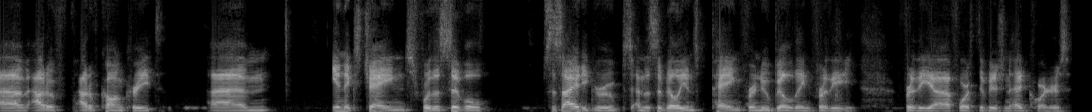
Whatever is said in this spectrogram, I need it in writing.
um, out of out of concrete um, in exchange for the civil society groups and the civilians paying for a new building for the for the uh, fourth division headquarters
